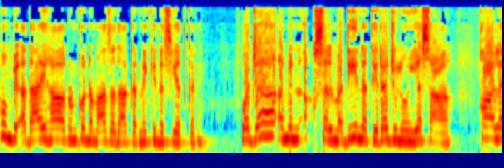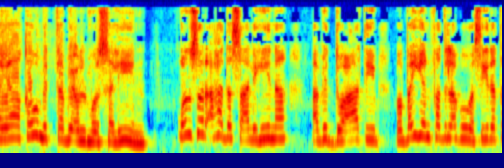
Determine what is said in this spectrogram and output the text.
ہوں بے ادائی اور ان کو نماز ادا کرنے کی نصیحت کریں۔ وجا امن اقسل مدین رجل یسا قال یا قوم اتبع المرسلین عنصر احد صالحین اب دعاتی و بین فضل وسیرت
